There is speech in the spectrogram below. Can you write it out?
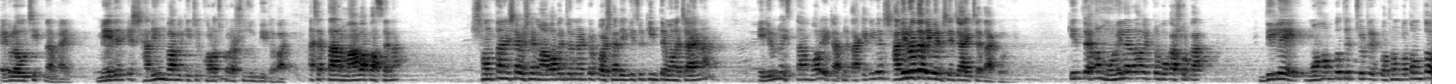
এগুলো উচিত না ভাই। মেয়েদেরকে স্বাধীনভাবে কিছু খরচ করার সুযোগ দিতে হয়। আচ্ছা তার মা বাপ আছে না? সন্তান হিসাবে সে মা বাবার জন্য একটু পয়সা দিয়ে কিছু কিনতে মনে চায় না? এই জন্য ইসলাম বলে, এটা আপনি তাকে দিবেন, স্বাধীনতা দিবেন, সে যা ইচ্ছা তা করবে। কিন্তু এখন মহিলারাও একটু বোকা শোকা। দিলে মহব্বতের চোটে প্রথম প্রথম তো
